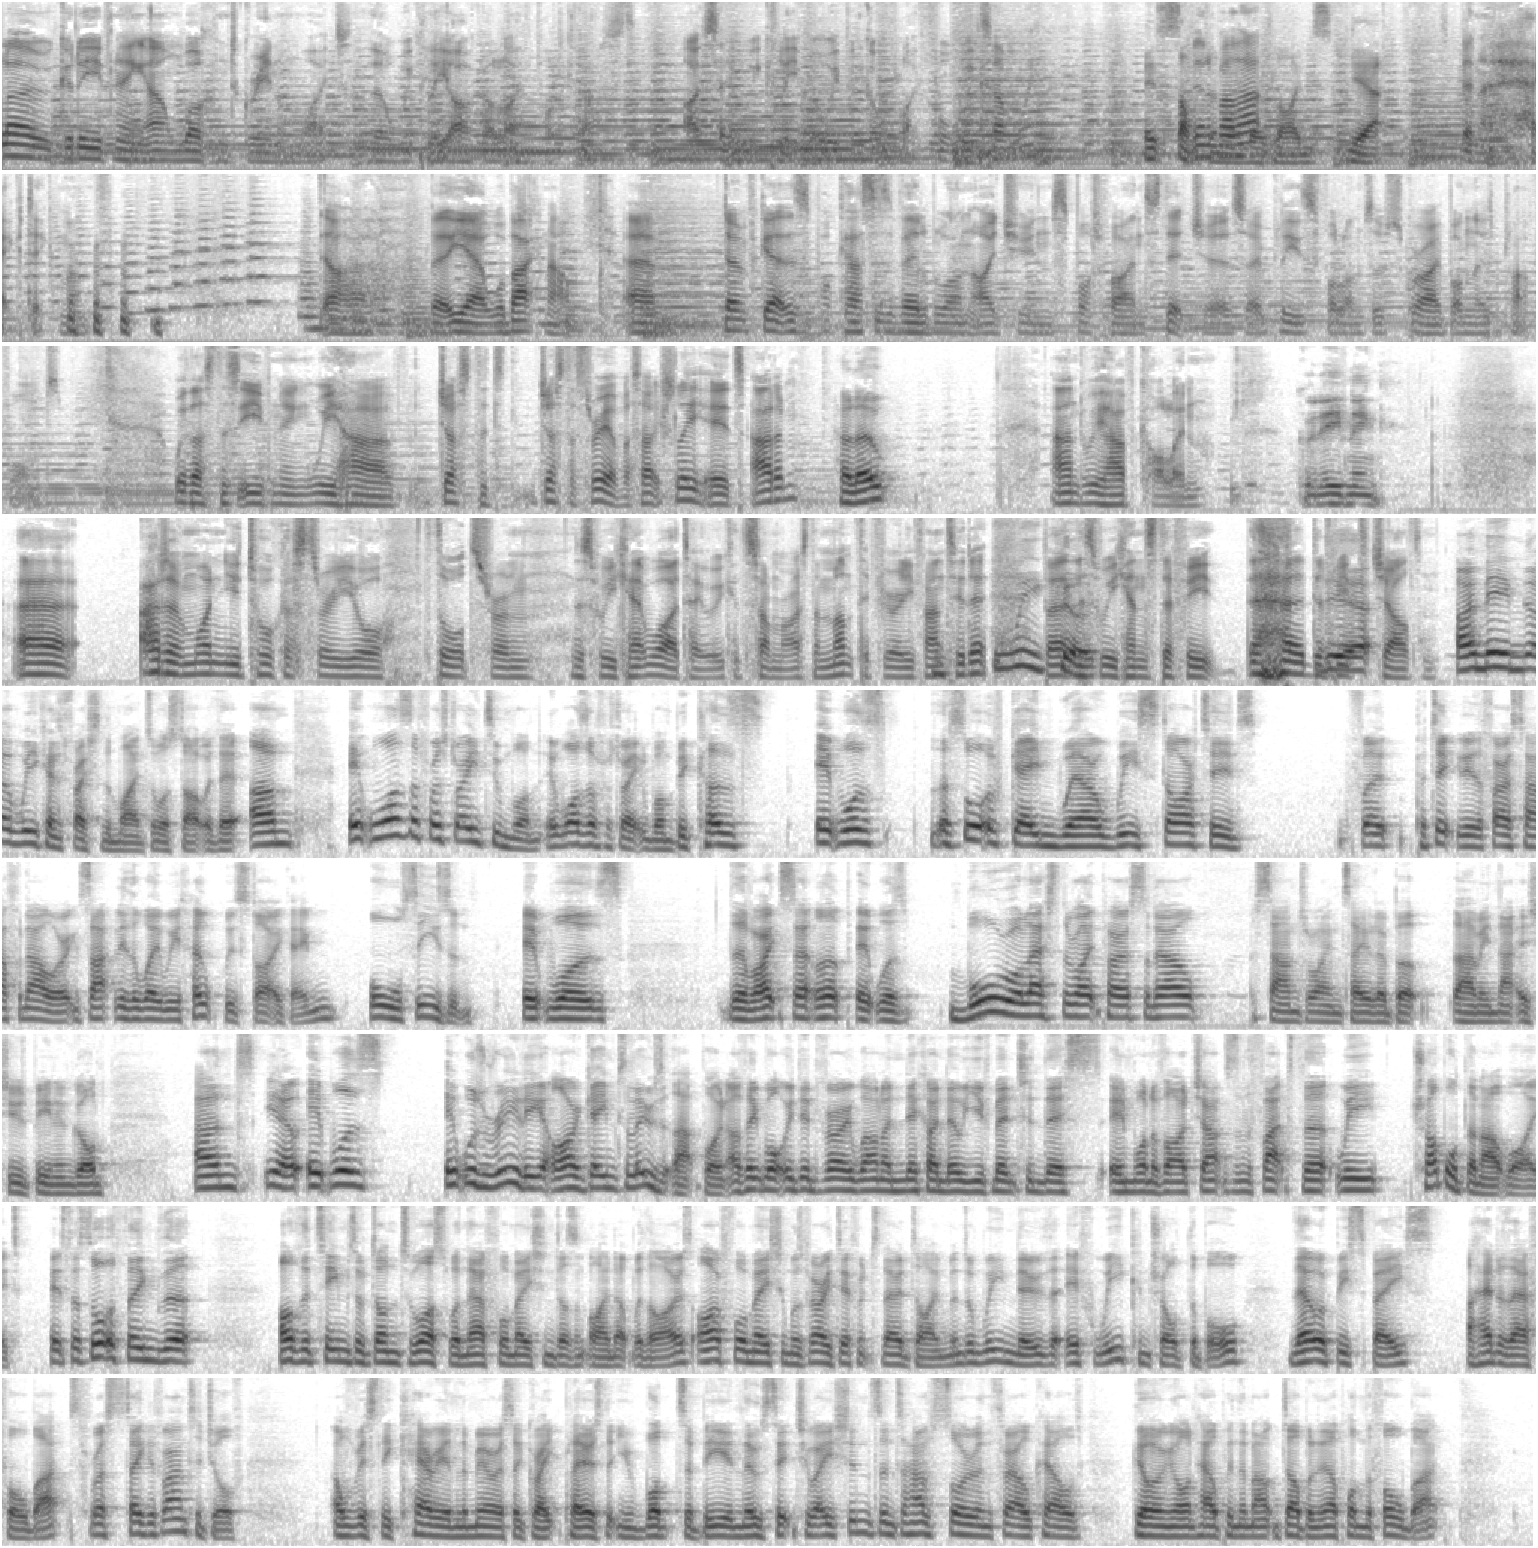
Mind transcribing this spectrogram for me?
Hello, good evening, and welcome to Green and White, the weekly Argyle Life podcast. I say weekly, but we've been gone for like four weeks, haven't we? It's something about along that? those lines. Yeah. It's been a hectic month. uh, but yeah, we're back now. Um, don't forget, this podcast is available on iTunes, Spotify, and Stitcher, so please follow and subscribe on those platforms. With us this evening, we have just the just the three of us. Actually, it's Adam Hello. and we have Colin. Good evening. Uh, Adam, why don't you talk us through your thoughts from this weekend? Well, I tell you, we could summarise the month if you really fancied it. We but this weekend's defeat defeat Yeah. to Charlton. I mean, uh, weekend's fresh in the mind, so we'll start with it. Um, it was a frustrating one. It was a frustrating one because it was the sort of game where we started, for particularly the first half an hour, exactly the way we'd hoped we'd start a game all season. It was the right setup. It was more or less the right personnel. Sans Ryan Taylor, but I mean that issue's been and gone. And you know, it was it was really our game to lose at that point. I think what we did very well, and Nick, I know you've mentioned this in one of our chats, is the fact that we troubled them out wide. It's the sort of thing that other teams have done to us when their formation doesn't line up with ours. Our formation was very different to their diamond, and we knew that if we controlled the ball, there would be space ahead of their fullbacks for us to take advantage of. Obviously, Carey and Lameiras are great players that you want to be in those situations, and to have Sawyer and Threlkeld going on, helping them out, doubling up on the fullback,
